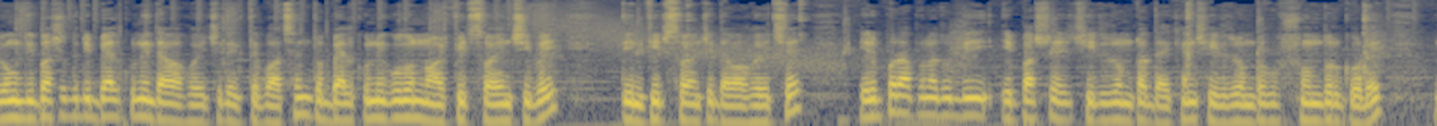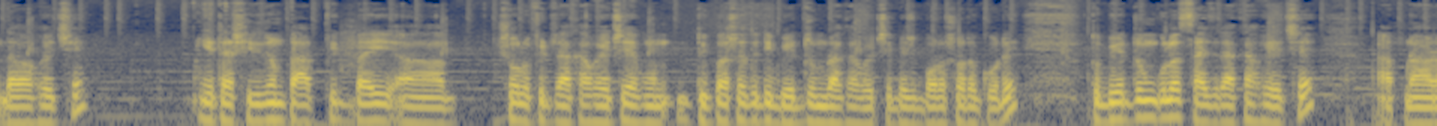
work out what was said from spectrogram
এবং দুই পাশে দুটি ব্যালকনি দেওয়া হয়েছে দেখতে পাচ্ছেন। তো ব্যালকনিগুলো নয় ফিট ছয় ইঞ্চি বাই তিন ফিট ছয় ইঞ্চি দেওয়া হয়েছে। এরপর আপনারা যদি এই পাশে সিঁড়ি রুমটা দেখেন, সিঁড়ি রুমটা খুব সুন্দর করে দেওয়া হয়েছে। এটা সিঁড়ি রুমটা আট ফিট বাই ষোলো ফিট রাখা হয়েছে এবং দুই পাশে দুটি বেডরুম রাখা হয়েছে, বেশ বড় সড়ো করে। তো বেডরুমগুলোর সাইজ রাখা হয়েছে আপনার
